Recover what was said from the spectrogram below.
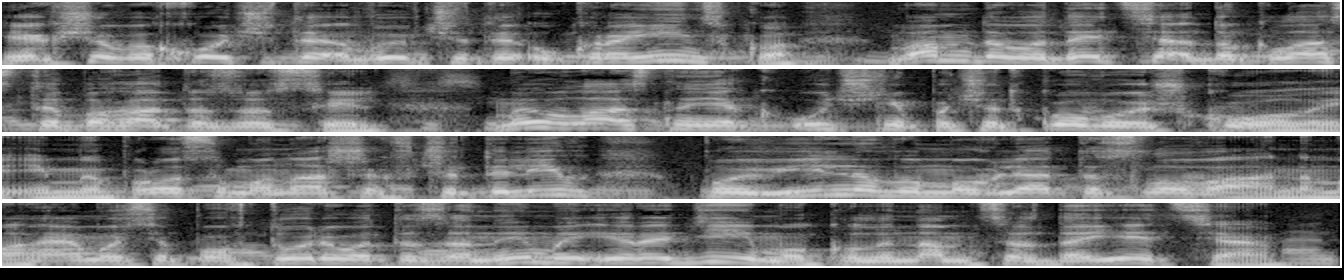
Якщо ви хочете вивчити українську, вам доведеться докласти багато зусиль. Ми, власне, як учні початкової школи, і ми просимо наших вчителів повільно вимовляти слова, намагаємося повторювати за ними і радіємо, коли нам це вдається.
